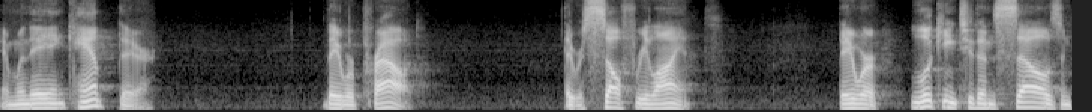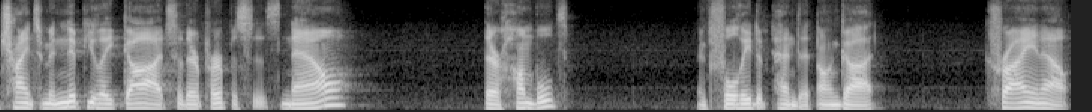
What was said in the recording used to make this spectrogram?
And when they encamped there, they were proud. They were self reliant. They were looking to themselves and trying to manipulate God for their purposes. Now, they're humbled and fully dependent on God, crying out,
